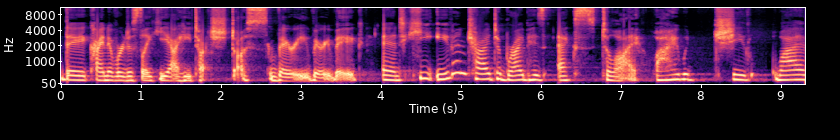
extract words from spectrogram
They kind of were just like, yeah, he touched us. Very, very vague. And he even tried to bribe his ex to lie. Why would she? Why?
